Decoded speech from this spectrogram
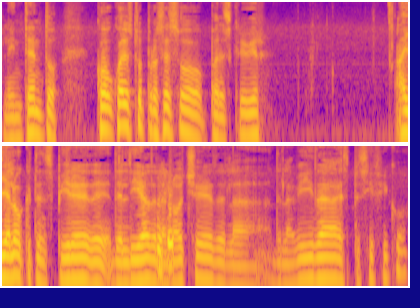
le intento. ¿Cu- ¿Cuál es tu proceso para escribir? ¿Hay algo que te inspire de- del día, de la noche, de la, de la vida específico?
